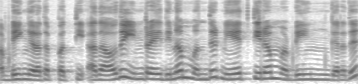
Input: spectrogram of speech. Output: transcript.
அப்படிங்கிறத பற்றி அதாவது இன்றைய தினம் வந்து நேத்திரம் அப்படிங்கிறது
